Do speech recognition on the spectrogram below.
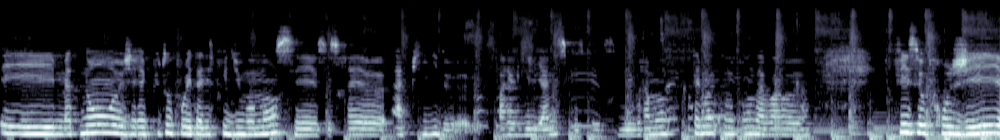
Et maintenant, j'irai plutôt pour l'état d'esprit du moment, ce serait Happy de Pharrell Williams, parce que on est vraiment tellement content d'avoir fait ce projet.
